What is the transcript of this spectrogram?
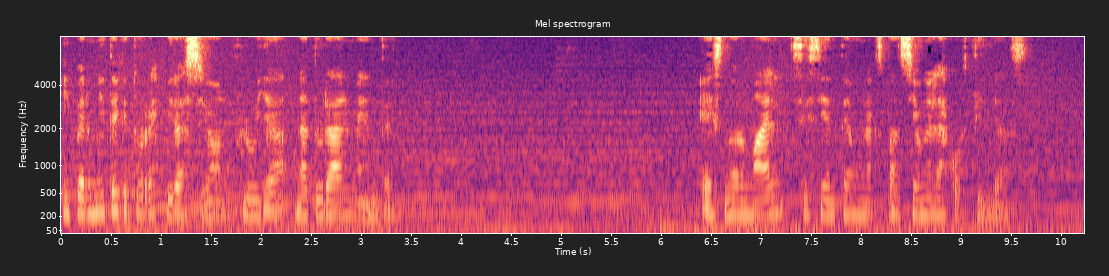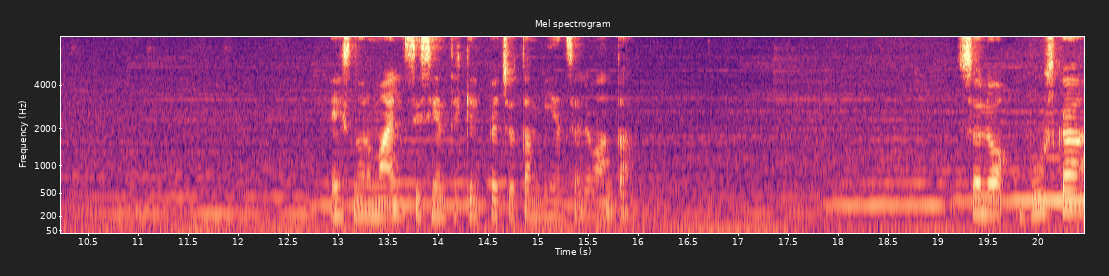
Y permite que tu respiración fluya naturalmente. Es normal si sientes una expansión en las costillas. Es normal si sientes que el pecho también se levanta. Solo busca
